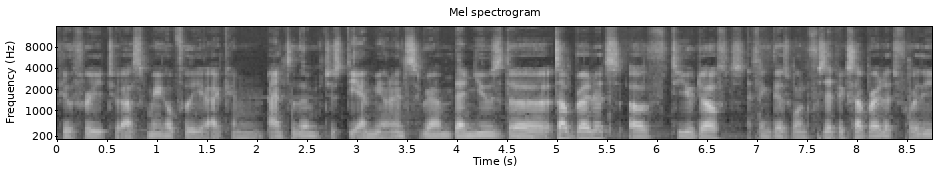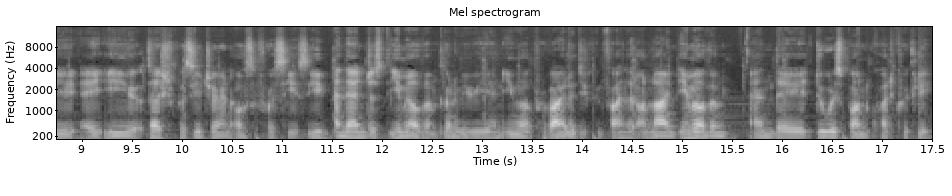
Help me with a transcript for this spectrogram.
feel free to ask me. Hopefully I can answer them. Just DM me on Instagram. Then use the subreddits of TU Delft. I think there's one specific subreddit for the AE selection procedure and also for CSE. And then just email them. It's going to be an email provided. You can find it online. Email them and they do respond quite quickly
